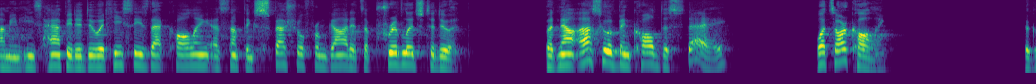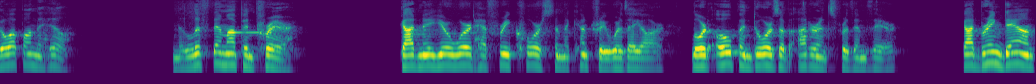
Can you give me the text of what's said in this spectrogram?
I mean, he's happy to do it. He sees that calling as something special from God. It's a privilege to do it. But now, us who have been called to stay, what's our calling? To go up on the hill and to lift them up in prayer. God, may your word have free course in the country where they are. Lord, open doors of utterance for them there. God, bring down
